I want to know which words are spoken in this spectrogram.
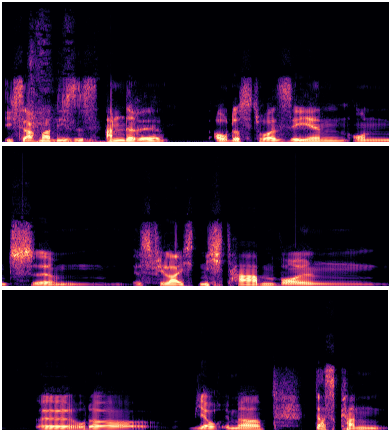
ich sag mal, dieses andere Autostore sehen und ähm, es vielleicht nicht haben wollen äh, oder wie auch immer, das kann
